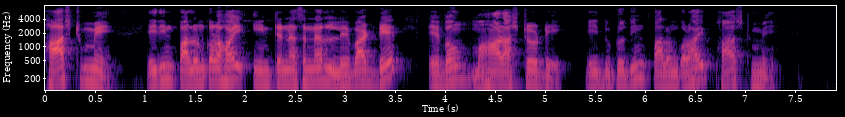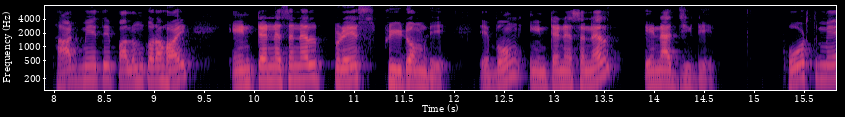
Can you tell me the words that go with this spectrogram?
ফার্স্ট মে, এই দিন পালন করা হয় ইন্টারন্যাশনাল লেবার ডে এবং মহারাষ্ট্র ডে এই দুটো দিন পালন করা হয় ফার্স্ট মে। থার্ড মেতে পালন করা হয় ইন্টারন্যাশনাল প্রেস ফ্রিডম ডে এবং international energy day fourth May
